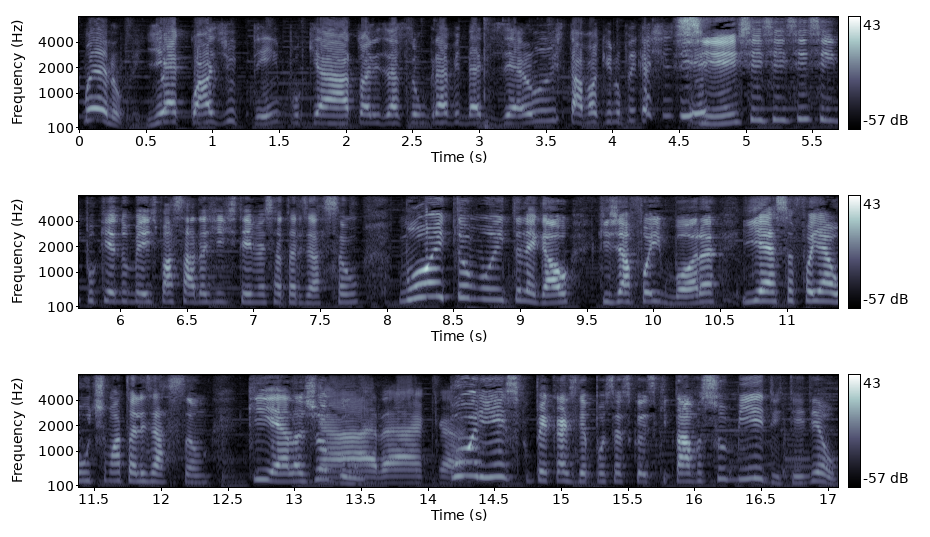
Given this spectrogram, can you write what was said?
Mano, e é quase o tempo que a atualização Gravidade Zero estava aqui no PKXD. Sim, sim, sim, sim, sim. Porque no mês passado a gente teve essa atualização muito, muito legal que já foi embora. E essa foi a última atualização que ela jogou. Caraca. Por isso que o PKXD postou as coisas que tava sumido, entendeu?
